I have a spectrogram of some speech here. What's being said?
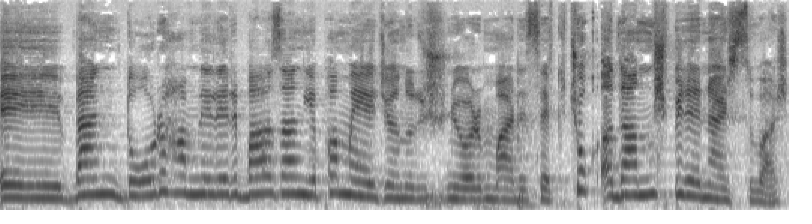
e, ben doğru hamleleri bazen yapamayacağını düşünüyorum maalesef ki. Çok adanmış bir enerjisi var.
